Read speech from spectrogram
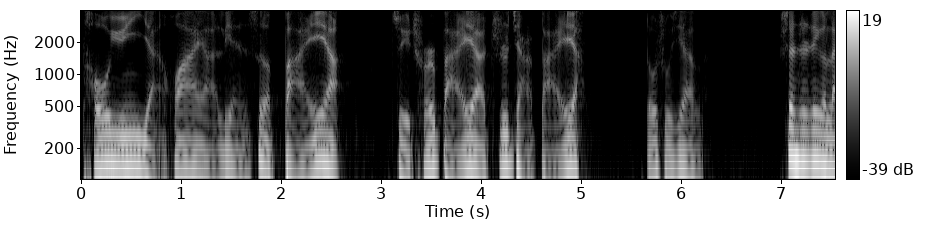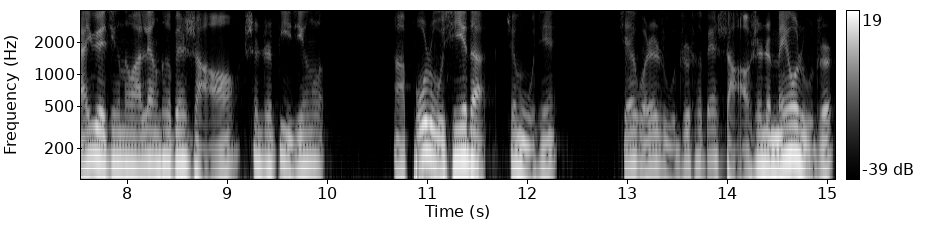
头晕眼花呀，脸色白呀，嘴唇白呀，指甲白呀，都出现了。甚至这个来月经的话，量特别少，甚至闭经了。啊，哺乳期的这母亲，结果这乳汁特别少，甚至没有乳汁。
